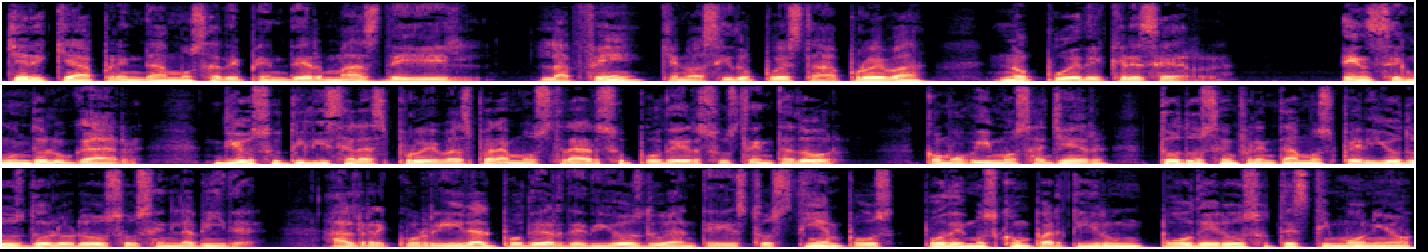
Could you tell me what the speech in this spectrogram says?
quiere que aprendamos a depender más de Él. La fe, que no ha sido puesta a prueba, no puede crecer. En segundo lugar, Dios utiliza las pruebas para mostrar su poder sustentador. Como vimos ayer, todos enfrentamos periodos dolorosos en la vida. Al recurrir al poder de Dios durante estos tiempos, podemos compartir un poderoso testimonio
